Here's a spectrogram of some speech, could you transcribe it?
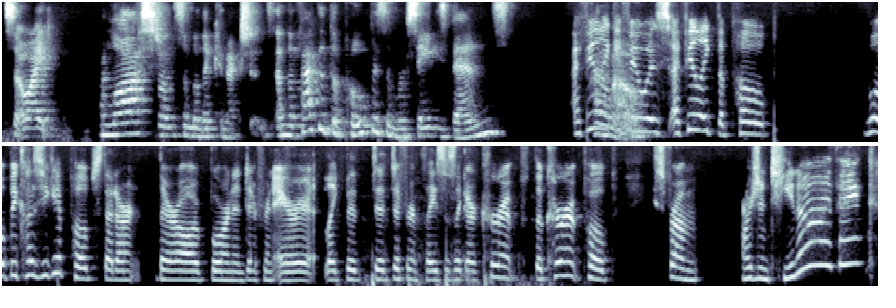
So I, I'm lost on some of the connections. And the fact that the Pope is a Mercedes Benz, I feel I like don't if it was I feel like the Pope well, because you get popes that aren't they're all born in different area like the, the different places. Like our current the current Pope, he's from Argentina, I think.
